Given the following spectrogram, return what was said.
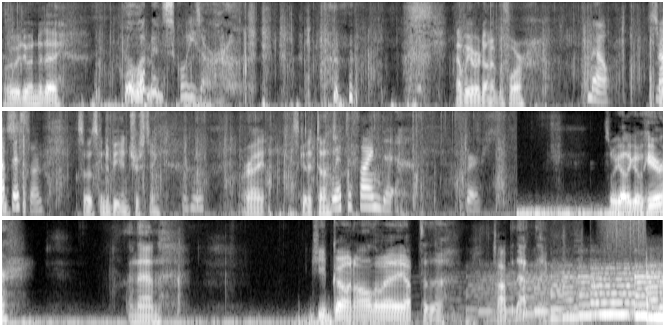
What are we doing today? The lemon squeezer. Have we ever done it before? No, So not this one. So it's going to be interesting. Mhm. All right, let's get it done. We have to find it first. So we got to go here and then keep going all the way up to the top of that thing.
